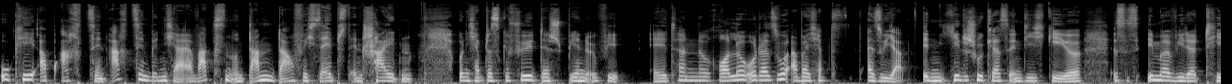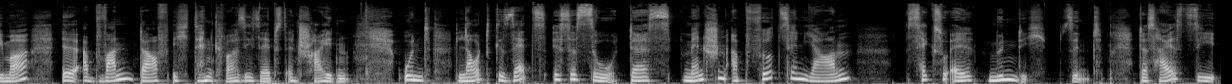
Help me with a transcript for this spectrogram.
okay, ab 18, 18 bin ich ja erwachsen und dann darf ich selbst entscheiden. Und ich habe das Gefühl, da spielen irgendwie Eltern eine Rolle oder so, aber ich habe das also ja, in jede Schulklasse, in die ich gehe, ist es immer wieder Thema. Äh, ab wann darf ich denn quasi selbst entscheiden? Und laut Gesetz ist es so, dass Menschen ab 14 Jahren sexuell mündig sind. Das heißt, sie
